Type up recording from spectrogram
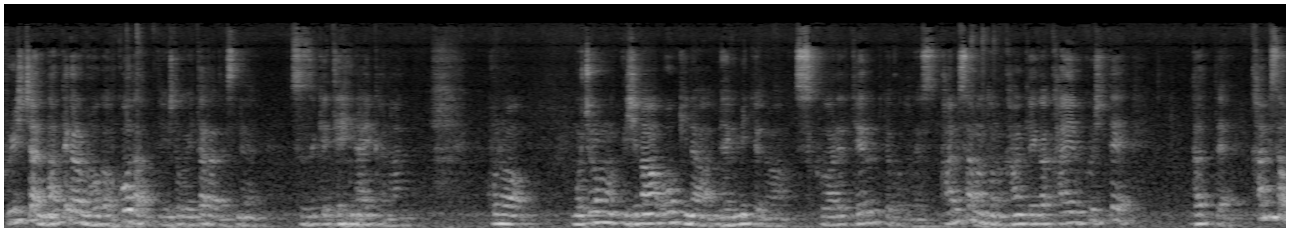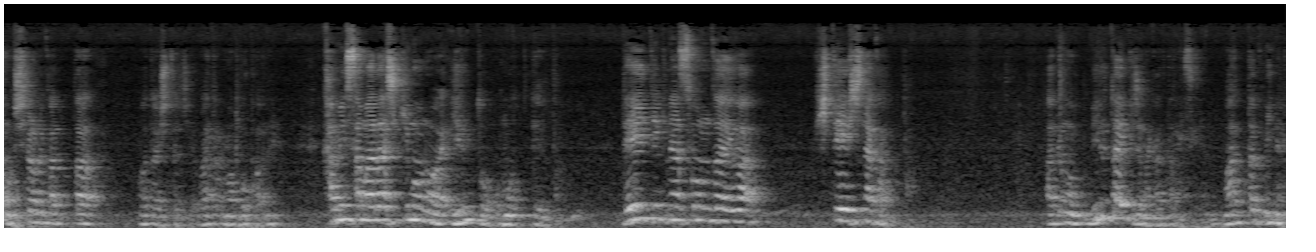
クリスチャンになってからの方が不幸だっていう人がいたらですね続けていないかな。このもちろん一番大きな恵みというのは救われているということです。神様との関係が回復してだって神様を知らなかった私たち、まあ、僕はね神様らしきものはいると思っていた。霊的な存在は否定しなかった。あでも見るタイプじゃなかったんですけど、ね、全く見ない。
